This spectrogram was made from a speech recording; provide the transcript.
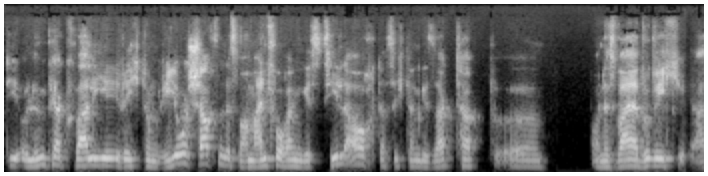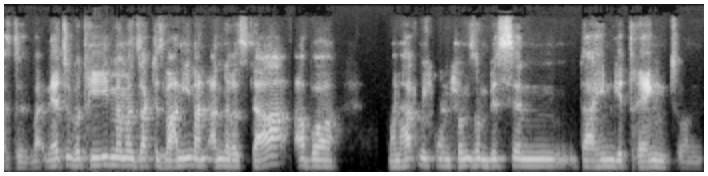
die Olympia-Quali Richtung Rio schaffen. Das war mein vorrangiges Ziel auch, dass ich dann gesagt habe, äh, und es war ja wirklich, also wäre jetzt übertrieben, wenn man sagt, es war niemand anderes da, aber man hat mich dann schon so ein bisschen dahin gedrängt und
